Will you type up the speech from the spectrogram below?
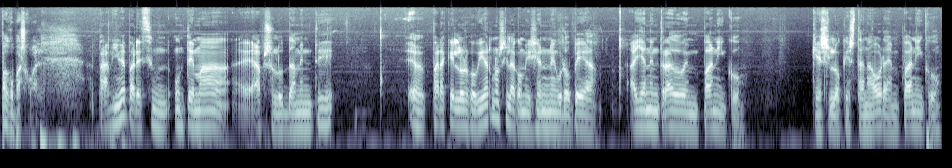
Paco Pascual. Para mí me parece un, tema eh, absolutamente... Eh, para que los gobiernos y la Comisión Europea hayan entrado en pánico, que es lo que están ahora en pánico,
